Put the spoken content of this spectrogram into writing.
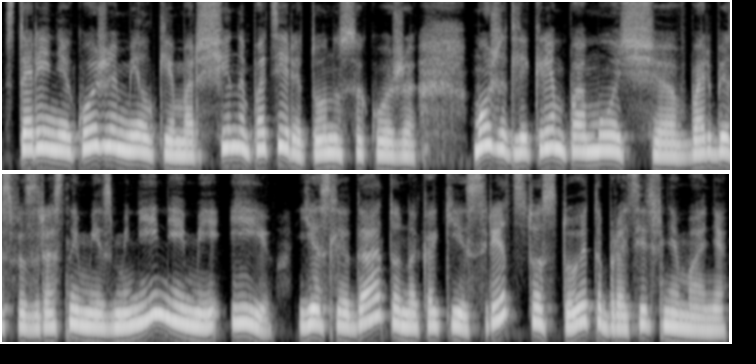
Старение кожи, мелкие морщины, потеря тонуса кожи. Может ли крем помочь э, в борьбе с возрастными изменениями? И, если да, то на какие средства стоит обратить внимание?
